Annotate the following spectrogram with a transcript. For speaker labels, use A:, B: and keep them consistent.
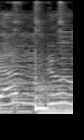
A: dan
B: dunia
